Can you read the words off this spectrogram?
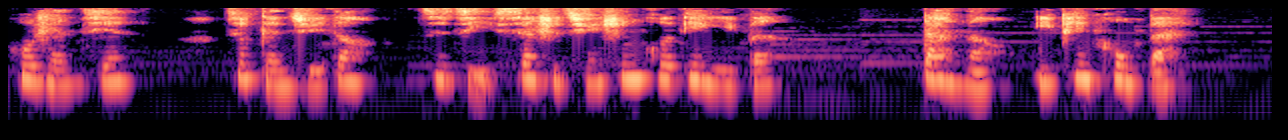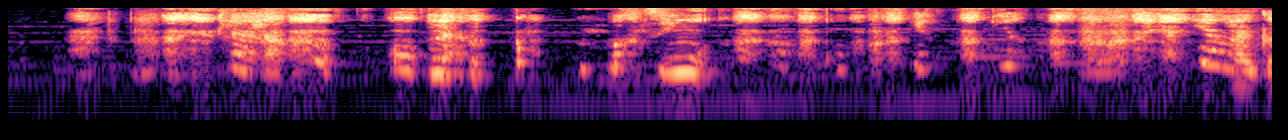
忽然间就感觉到。自己像是全身过电一般，大脑一片空白。来了，我来了，抱紧我，要要要来高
